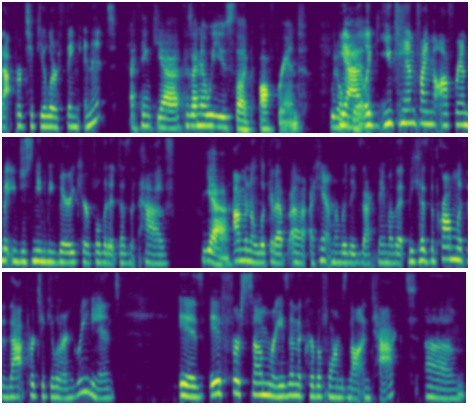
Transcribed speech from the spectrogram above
that particular thing in it. I think yeah, because I know we use like off-brand. We don't. Yeah, get- like you can find the off brand, but you just need to be very careful that it doesn't have. yeah, I'm going to look it up. Uh, I can't remember the exact name of it because the problem with that particular ingredient is if for some reason the cribiform is not intact um,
